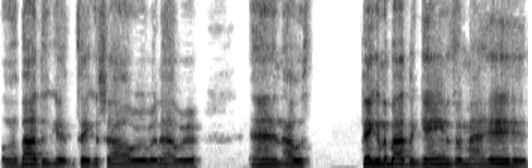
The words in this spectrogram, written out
or about to get take a shower or whatever, and I was thinking about the games in my head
